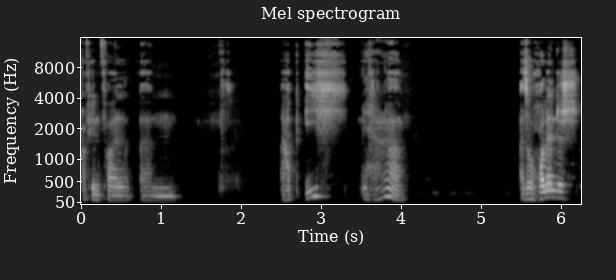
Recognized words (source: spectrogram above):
auf jeden Fall ähm, habe ich, ja, also Holländisch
